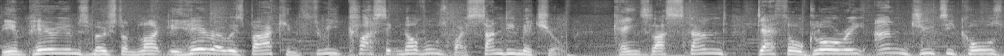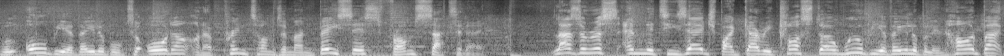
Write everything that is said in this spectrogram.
The Imperium's most unlikely hero is back in three classic novels by Sandy Mitchell. Cain's Last Stand, Death or Glory, and Duty Calls will all be available to order on a print-on-demand basis from Saturday. Lazarus Enmity's Edge by Gary Kloster will be available in hardback,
